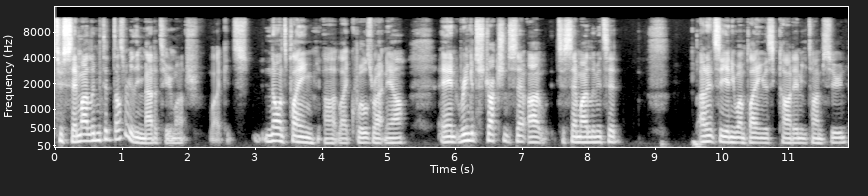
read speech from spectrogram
to semi-limited doesn't really matter too much. Like it's no one's playing uh, like quills right now. And Ring of Destruction to, se- uh, to semi-limited I don't see anyone playing this card anytime soon.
